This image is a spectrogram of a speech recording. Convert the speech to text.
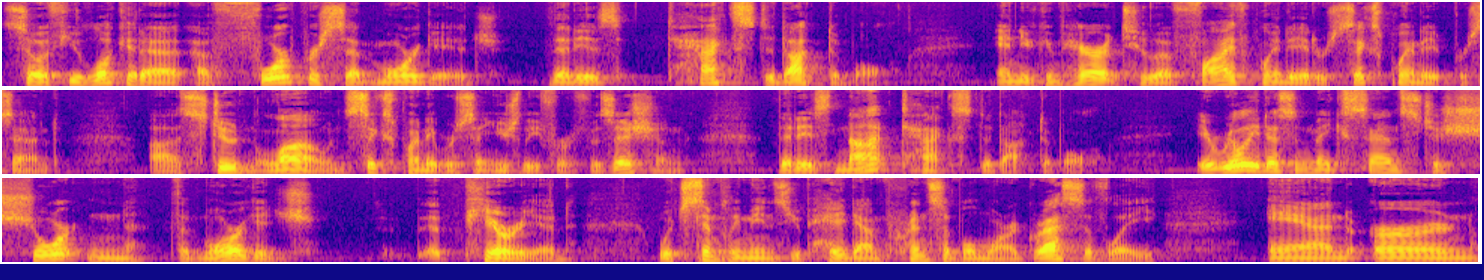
So if you look at a, a 4% mortgage that is tax deductible, and you compare it to a 5.8 or 6.8% uh, student loan, 6.8% usually for a physician, that is not tax deductible, it really doesn't make sense to shorten the mortgage uh, period, which simply means you pay down principal more aggressively and earn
